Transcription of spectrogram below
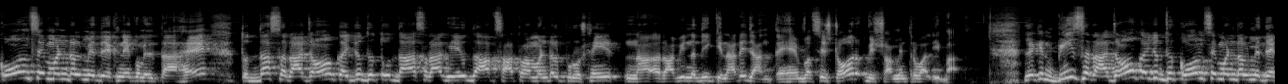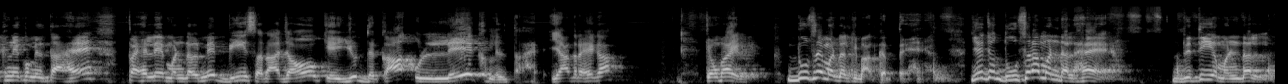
कौन से मंडल में देखने को मिलता है? तो 10 राजाओं का युद्ध तो दास राग युद्ध, आप सातवां मंडल पुरुषणी रावी नदी किनारे जानते हैं। वशिष्ठ और विश्वामित्र वाली बात। लेकिन 20 राजाओं का युद्ध कौन से मंडल में देखने को मिलता है? पहले मंडल में 20 राजाओं के युद्ध का उल्लेख मिलता है। याद रहेगा? क्यों भाई? दूसरे मंडल की बात करते हैं। ये जो दूसरा मंडल है, द्वितीय मंडल,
